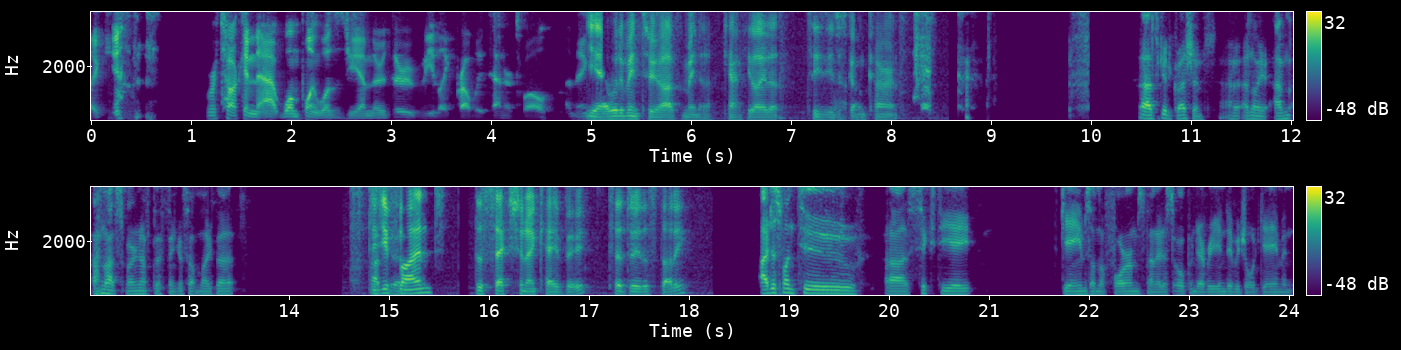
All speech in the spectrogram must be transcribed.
like, we're talking at one point was a GM. There there would be like probably ten or twelve. I think. Yeah, it would have been too hard for me to calculate it. It's easy just going current. That's a good question. I, I don't. think- I'm. I'm not smart enough to think of something like that. Did you it. find the section okay, boot, to do the study? I just went to uh, 68 games on the forums, then I just opened every individual game and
